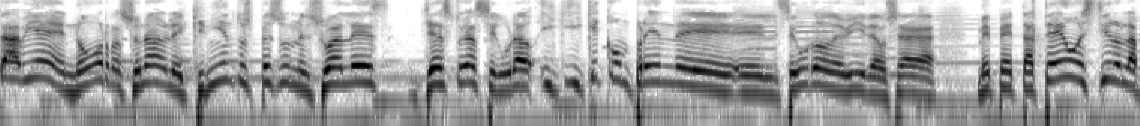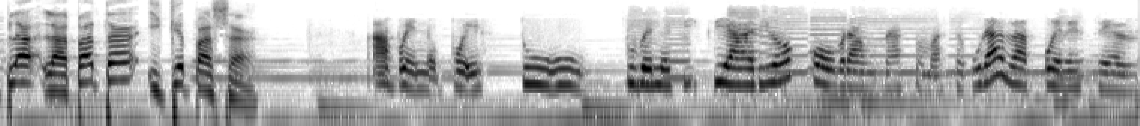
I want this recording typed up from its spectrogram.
Está bien, ¿no? Razonable. 500 pesos mensuales, ya estoy asegurado. ¿Y, y qué comprende el seguro de vida? O sea, me petateo, estiro la, pla- la pata y ¿qué pasa? Ah, bueno, pues tu, tu beneficiario cobra una suma asegurada. Puede ser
